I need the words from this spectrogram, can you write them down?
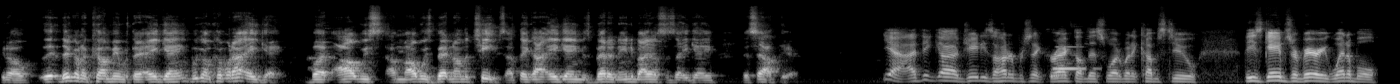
You know, they're going to come in with their A game. We're going to come with our A game. But I always, I'm always betting on the Chiefs. I think our A game is better than anybody else's A game that's out there. Yeah, I think uh, JD's 100% correct on this one when it comes to these games are very winnable.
